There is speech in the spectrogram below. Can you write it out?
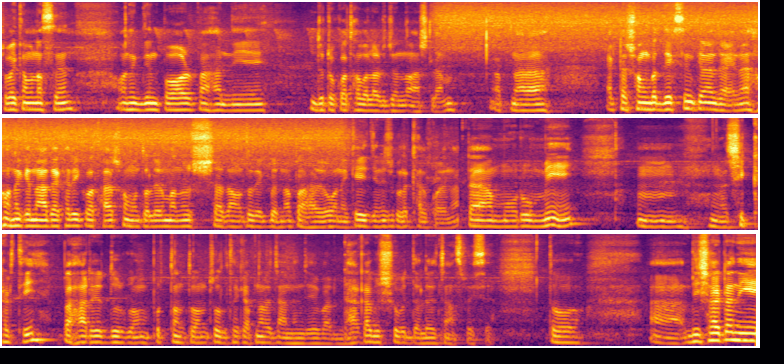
সবাই কেমন আছেন? অনেক দিন পর পাহাড় নিয়ে দুটো কথা বলার জন্য আসলাম। আপনারা একটা সংবাদ দেখছেন কিনা যায় না। অনেকে না দেখারই কথা, সমতলের মানুষ সাধারণত দেখবেন না, পাহাড়েও অনেকে এই জিনিসগুলো খেয়াল করে না। একটা মরু মেয়ে শিক্ষার্থী, পাহাড়ের দুর্গম প্রত্যন্ত অঞ্চল থেকে আপনারা জানেন যে এবার ঢাকা বিশ্ববিদ্যালয়ে চান্স পেয়েছে তো বিষয়টা নিয়ে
